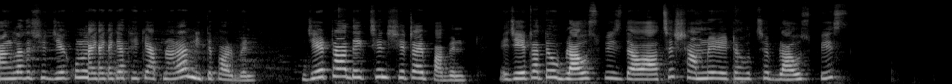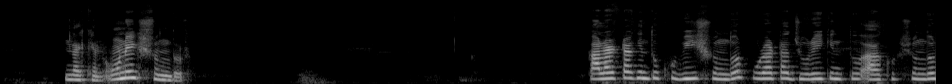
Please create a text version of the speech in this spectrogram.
বাংলাদেশের যে কোনো জায়গা থেকে আপনারা নিতে পারবেন। যেটা দেখছেন সেটাই পাবেন। এই যে এটাতেও ব্লাউজ পিস দেওয়া আছে। সামনের এটা হচ্ছে ব্লাউজ পিস দেখেন, অনেক সুন্দর। কালারটা কিন্তু খুবই সুন্দর। পুরাটা জুড়েই কিন্তু খুব সুন্দর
